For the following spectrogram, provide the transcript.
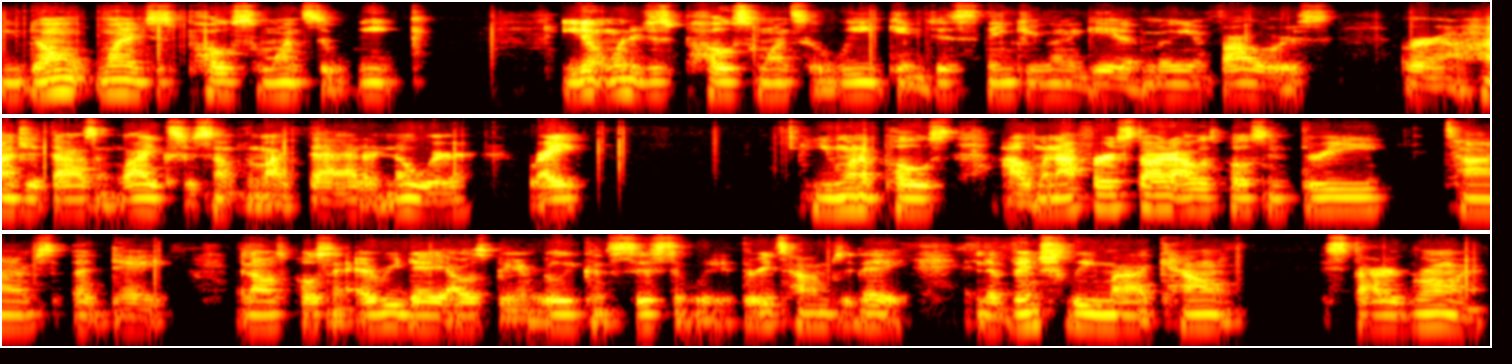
You don't want to just post once a week. You don't want to just post once a week and just think you're going to get a million followers or a hundred thousand likes or something like that of nowhere, right? You want to post. Uh, when I first started, I was posting three times a day. And I was posting every day. I was being really consistent with it, three times a day. And eventually my account started growing.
